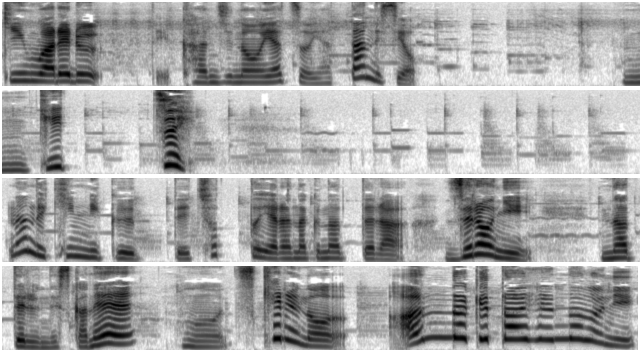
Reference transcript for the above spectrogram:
筋割れるっていう感じのやつをやったんですよ。うんきっつい。なんで筋肉ってちょっとやらなくなったらゼロになってるんですかね？もうつけるのあんだけ大変なのに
